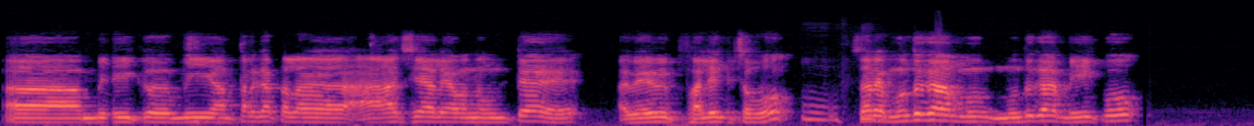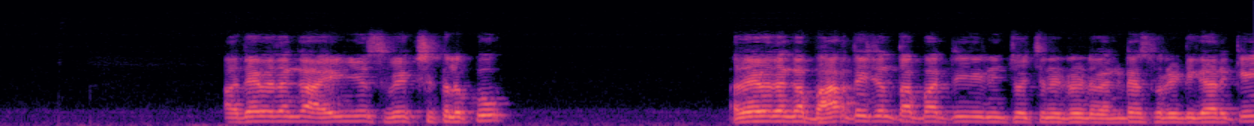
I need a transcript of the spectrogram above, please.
ఆ మీకు మీ అంతర్గత ఆశయాలు ఏమైనా ఉంటే అవేమి ఫలించవు. సరే ముందుగా ముందుగా మీకు అదేవిధంగా ఐ న్యూస్ వీక్షకులకు అదేవిధంగా భారతీయ జనతా పార్టీ నుంచి వచ్చినటువంటి వెంకటేశ్వర రెడ్డి గారికి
